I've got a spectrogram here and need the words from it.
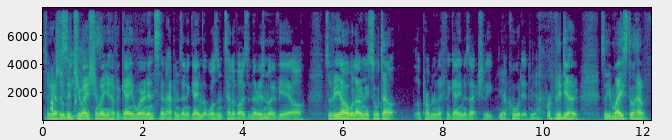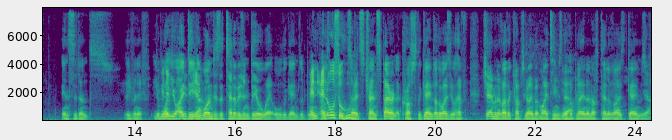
So you Absolutely. have a situation where you have a game where an incident happens in a game that wasn't televised and there is no VAR. So VAR will only sort out the problem if the game is actually Yeah. recorded Yeah. on video. So you may still have incidents, even if you, Even what if- you ideally yeah. want is a television deal where all the games are broadcast. And and also who so it's transparent across the games. Otherwise, you'll have chairman of other clubs going, "But my team's never playing enough televised games yeah.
